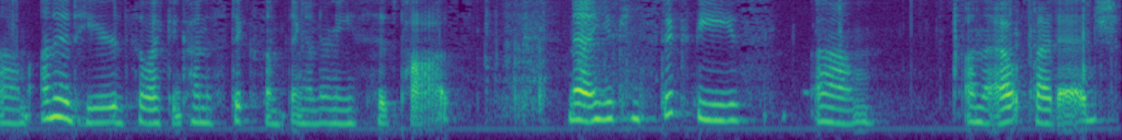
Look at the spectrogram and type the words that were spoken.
um, unadhered so I can kind of stick something underneath his paws. Now you can stick these um, on the outside edge.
